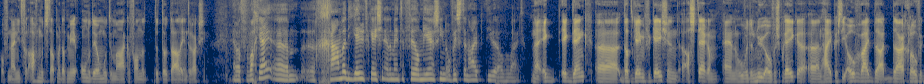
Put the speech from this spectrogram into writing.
of nee, niet van af moeten stappen, maar dat meer onderdeel moeten maken van de totale interactie. En wat verwacht jij? Ehm, eh, gaan we die gamification elementen veel meer zien of is het een hype die weer overwaait? Nee, ik, ik denk eh, dat gamification als term en hoe we er nu over spreken eh, een hype is die overwaait. Daar, daar geloof ik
